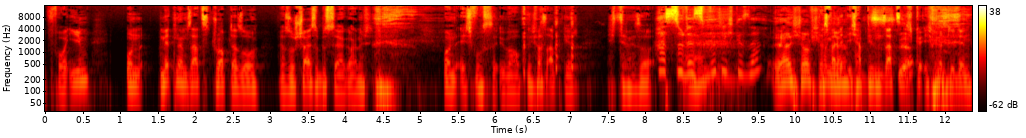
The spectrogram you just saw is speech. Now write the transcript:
vor ihm und mitten im Satz droppt er so, ja, so scheiße bist du ja gar nicht. Und ich wusste überhaupt nicht, was abgeht. Ich dachte mir so, Hast du das wirklich gesagt? Ja, ich glaube schon. das war, ja. ich habe diesen Satz, Ja. ich, ich könnte den,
